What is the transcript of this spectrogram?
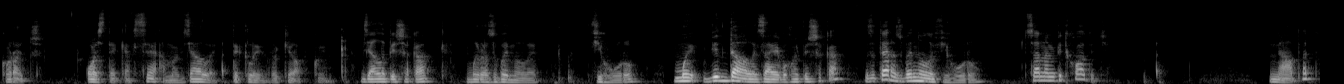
Коротше, ось таке все, а ми взяли, втекли рокіровкою. Взяли пішака, ми розвинули фігуру. Ми віддали зайвого пішака, зате розвинули фігуру. Це нам підходить. Напад,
